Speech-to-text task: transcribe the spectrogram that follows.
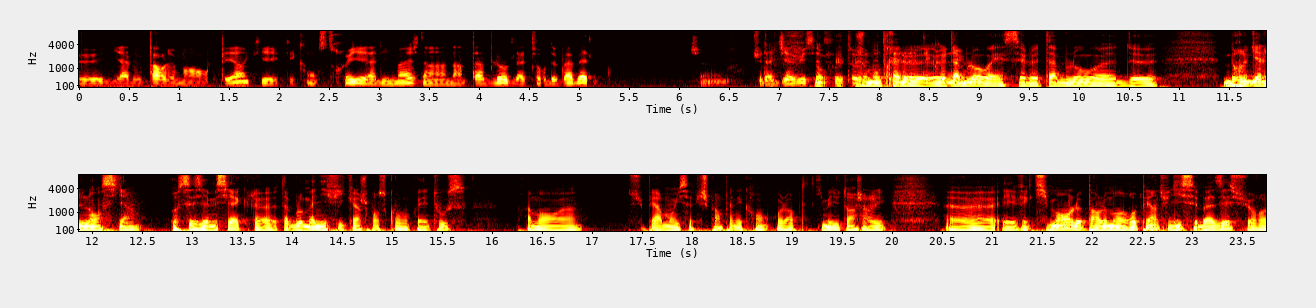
Il y a le Parlement européen qui est, construit à l'image d'un tableau de la tour de Babel. tu l'as déjà vu cette photo Je montrais le, le, tableau, ouais. C'est le tableau de Bruegel l'Ancien au XVIe siècle. Euh, tableau magnifique, hein, je pense qu'on le connaît tous. Vraiment euh, super. Bon, il s'affiche pas en plein écran, ou alors peut-être qu'il met du temps à charger. Euh, et effectivement, le Parlement européen, tu dis, c'est basé sur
